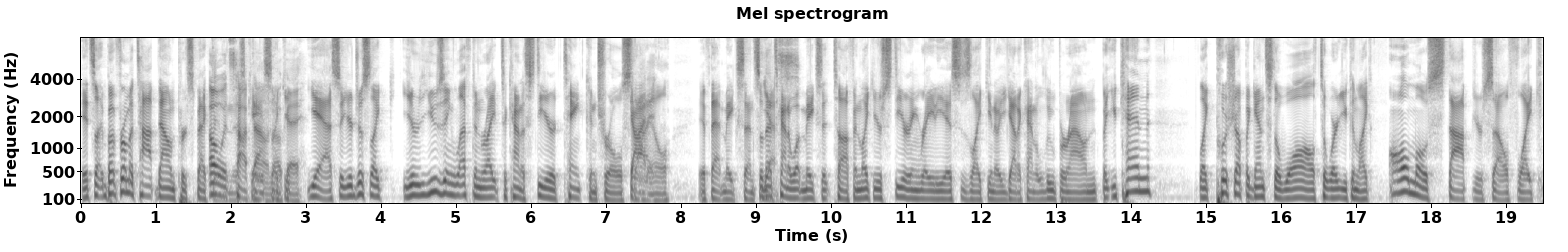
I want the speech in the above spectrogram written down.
It's like, but from a top-down perspective. Oh, it's top-down, case. Like, you- okay. Yeah, so you're just like you're using left and right to kind of steer tank control style, if that makes sense. So that's kind of what makes it tough. And like your steering radius is like you know you got to kind of loop around, but you can. like push up against a wall to where you can like almost stop yourself like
